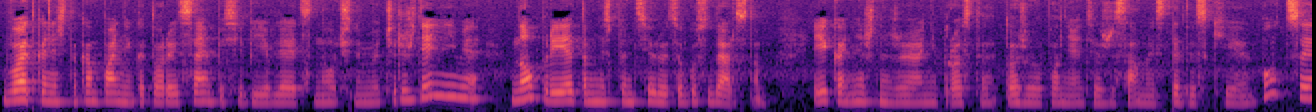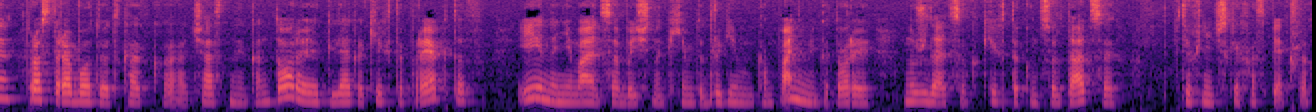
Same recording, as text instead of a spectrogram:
Бывают, конечно, компании, которые сами по себе являются научными учреждениями, но при этом не спонсируются государством. И, конечно же, они просто тоже выполняют те же самые исследовательские функции, просто работают как э, частные конторы для каких-то проектов и нанимаются обычно какими-то другими компаниями, которые нуждаются в каких-то консультациях в технических аспектах.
